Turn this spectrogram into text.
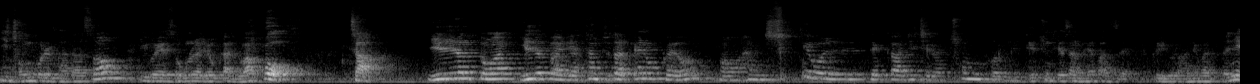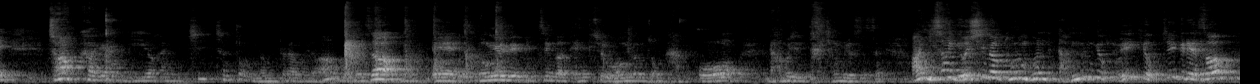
이 정보를 받아서 이거에서 오늘 여기까지 왔고 자 1년 동안 1년 동안 이제 한 두 달 빼놓고요. 어, 한 10개월 때까지 제가 총 벌을 대충 계산을 해봤어요. 그 이후로 안 해봤더니 정확하게 한 2억 한 7천 조금 넘더라고요. 그래서 예, 농협에 빚진 거 대출 원금 좀 갚고 나머지는 다 정리를 썼어요. 아니 이상하게 열심히 하고 돈은 버는데 남는 게 없어. 왜 이렇게 없지? 그래서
